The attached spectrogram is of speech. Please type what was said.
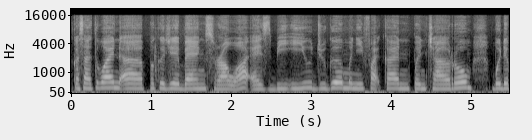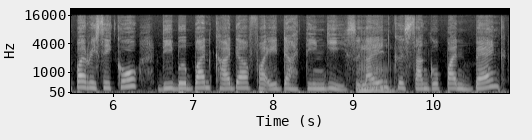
Kesatuan uh, Pekerja Bank Sarawak SBEU juga menyifatkan pencarum berdepan risiko di beban kadar faedah tinggi selain hmm. kesanggupan bank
